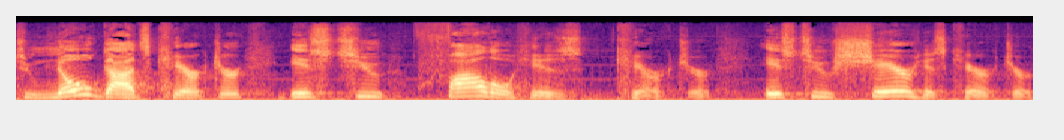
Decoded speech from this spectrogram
to know God's character is to follow his character is to share his character.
